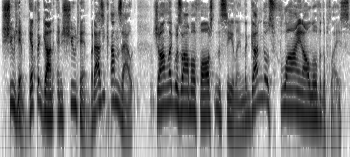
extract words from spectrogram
shoot him, get the gun and shoot him. But as he comes out, John Leguizamo falls from the ceiling. The gun goes flying all over the place.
